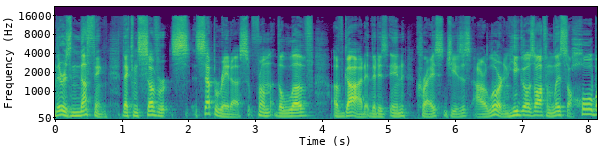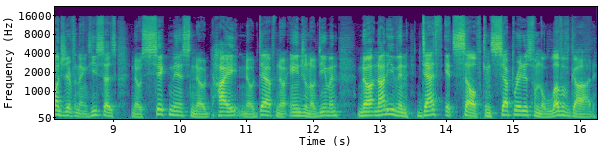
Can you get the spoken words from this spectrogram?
there is nothing that can separate us from the love of God that is in Christ Jesus our Lord. And he goes off and lists a whole bunch of different things. He says, no sickness, no height, no depth, no angel, no demon, no, not even death itself can separate us from the love of God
